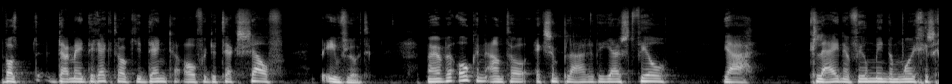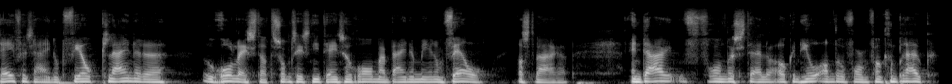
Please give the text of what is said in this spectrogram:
Wat daarmee direct ook je denken over de tekst zelf beïnvloedt. Maar we hebben ook een aantal exemplaren die juist veel ja, kleiner, veel minder mooi geschreven zijn. Op veel kleinere rol is dat. Soms is het niet eens een rol, maar bijna meer een vel, als het ware. En daar veronderstellen we ook een heel andere vorm van gebruik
